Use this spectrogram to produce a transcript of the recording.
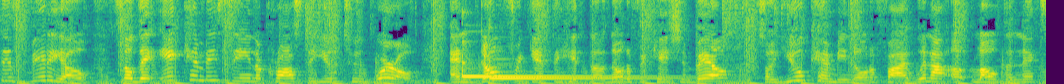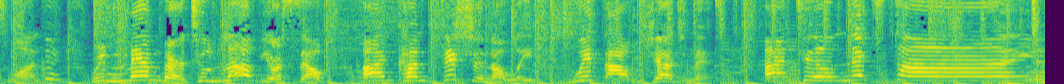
this video so that it can be seen across the YouTube world. And don't forget to hit the notification bell so you can be notified when I upload the next one. Remember to love yourself unconditionally without judgment. Until next time. Bye.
